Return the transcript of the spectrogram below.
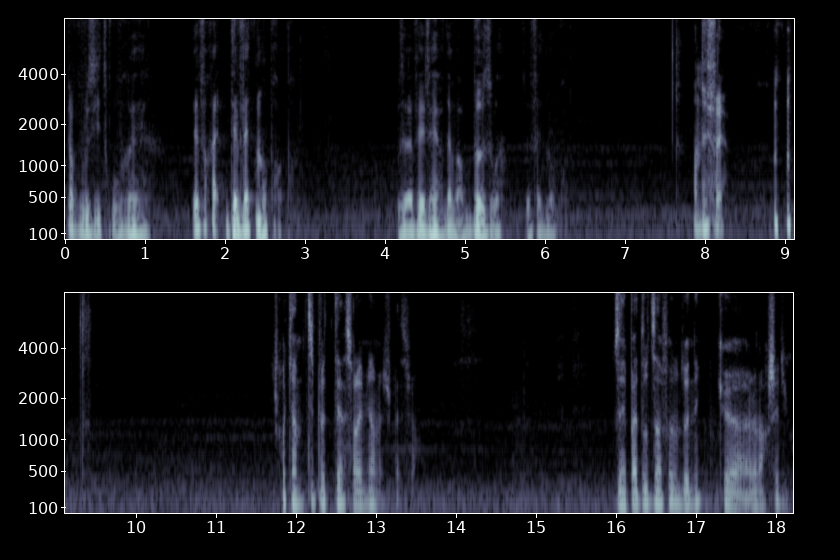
Sûr que vous y trouverez des, vrais, des vêtements propres. Vous avez l'air d'avoir besoin de vêtements propres. En effet. je crois qu'il y a un petit peu de terre sur les miens, mais je suis pas sûr. Vous avez pas d'autres infos à nous donner que euh, le marché du coup?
